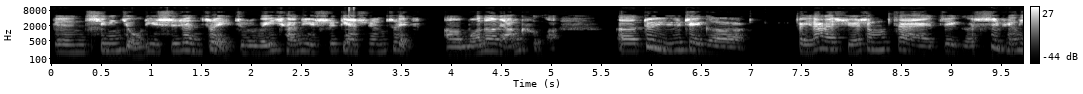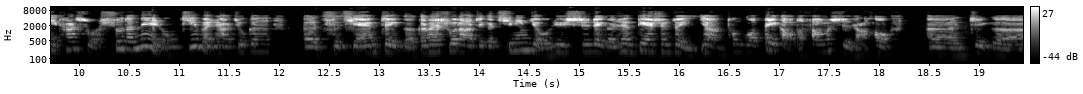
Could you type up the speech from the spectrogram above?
跟七零九律师认罪，就是维权律师电视认罪，呃模棱两可。呃，对于这个北大的学生在这个视频里他所说的内容，基本上就跟。呃，此前这个刚才说到这个七零九律师这个认电视罪一样，通过被告的方式，然后呃这个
